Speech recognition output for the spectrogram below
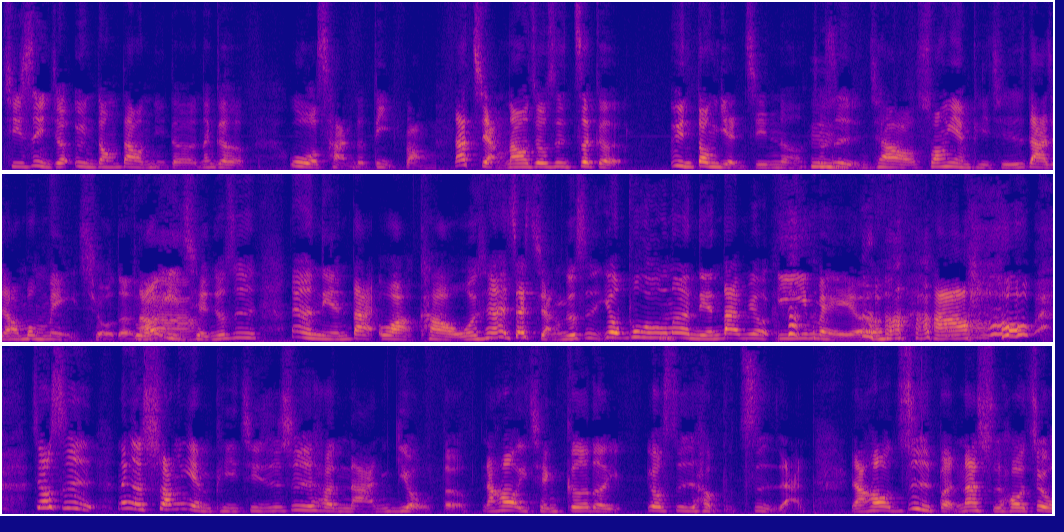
其实你就运动到你的那个卧蚕的地方。那讲到就是这个运动眼睛呢，就是你知道双眼皮，其实大家梦寐以求的。然后以前就是那个年代，哇靠！我现在在讲就是又步入那个年代没有医美了。好。就是那个双眼皮其实是很难有的，然后以前割的又是很不自然，然后日本那时候就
